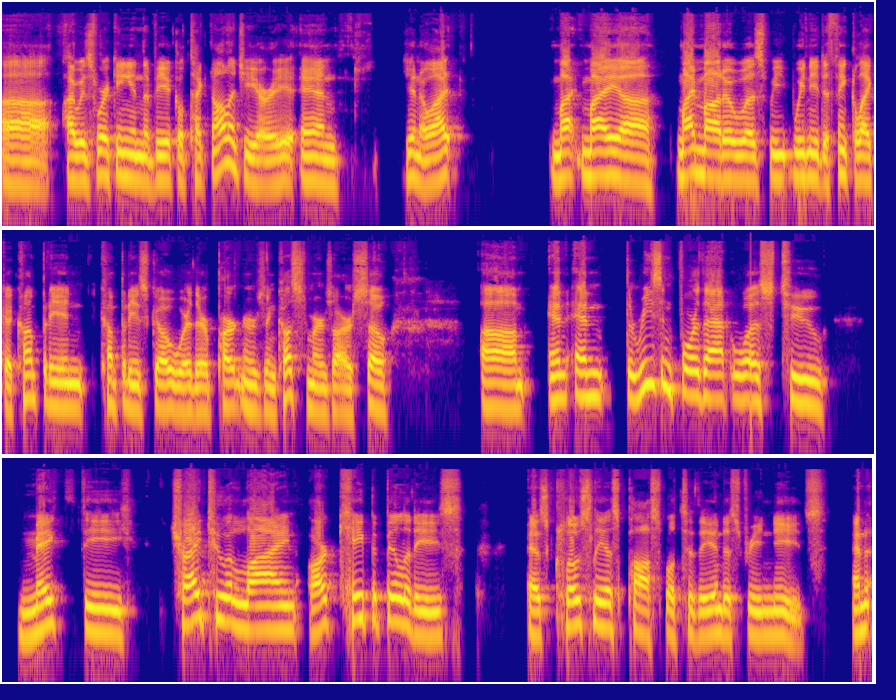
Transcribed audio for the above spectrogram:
uh, I was working in the vehicle technology area, and you know, I my my uh, my motto was we we need to think like a company, and companies go where their partners and customers are. So, um, and and the reason for that was to make the try to align our capabilities as closely as possible to the industry needs. And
